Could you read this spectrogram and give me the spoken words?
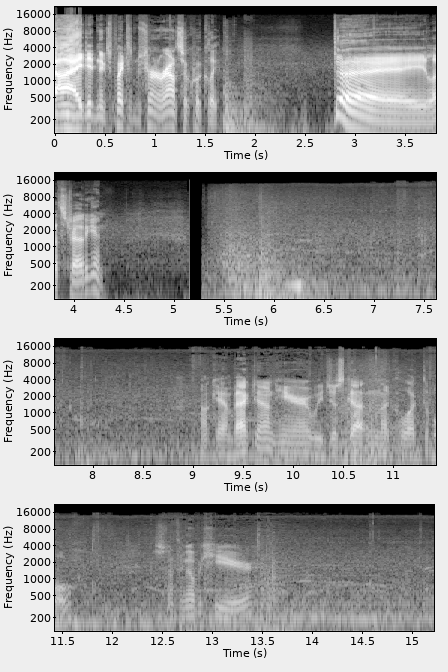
I didn't expect him to turn around so quickly. Hey, let's try that again. Okay, I'm back down here. We just gotten the collectible. There's nothing over here. Better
